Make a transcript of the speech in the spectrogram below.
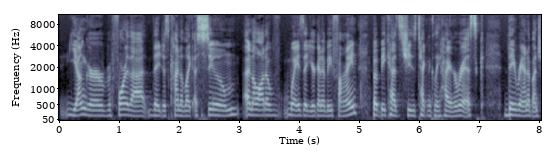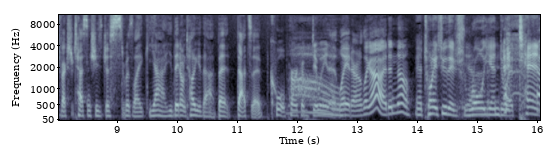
younger before that, they just kind of like assume in a lot of ways that you're going to be fine. But because she's technically higher risk, they ran a bunch of extra tests and she just was like, yeah, they don't tell you that, but that's a cool perk of doing it later. I was like, oh, I didn't know. Yeah, 22, they just roll you into a tent.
